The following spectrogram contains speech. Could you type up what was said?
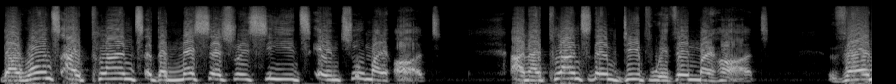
that once I plant the necessary seeds into my heart and I plant them deep within my heart, then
